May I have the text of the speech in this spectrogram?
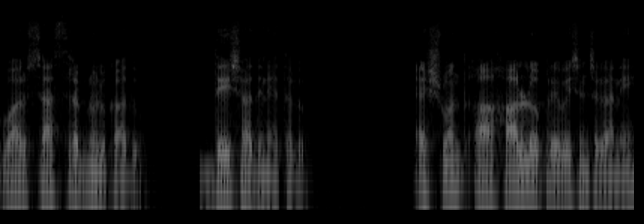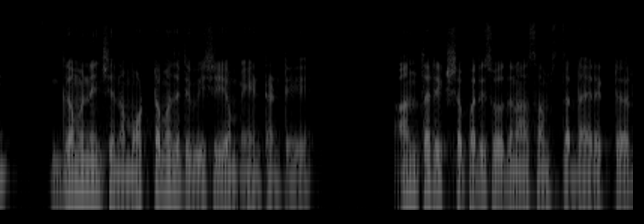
వారు శాస్త్రజ్ఞులు కాదు దేశాధినేతలు. యశ్వంత్ ఆ హాలులో ప్రవేశించగానే గమనించిన మొట్టమొదటి విషయం ఏంటంటే అంతరిక్ష పరిశోధనా సంస్థ డైరెక్టర్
